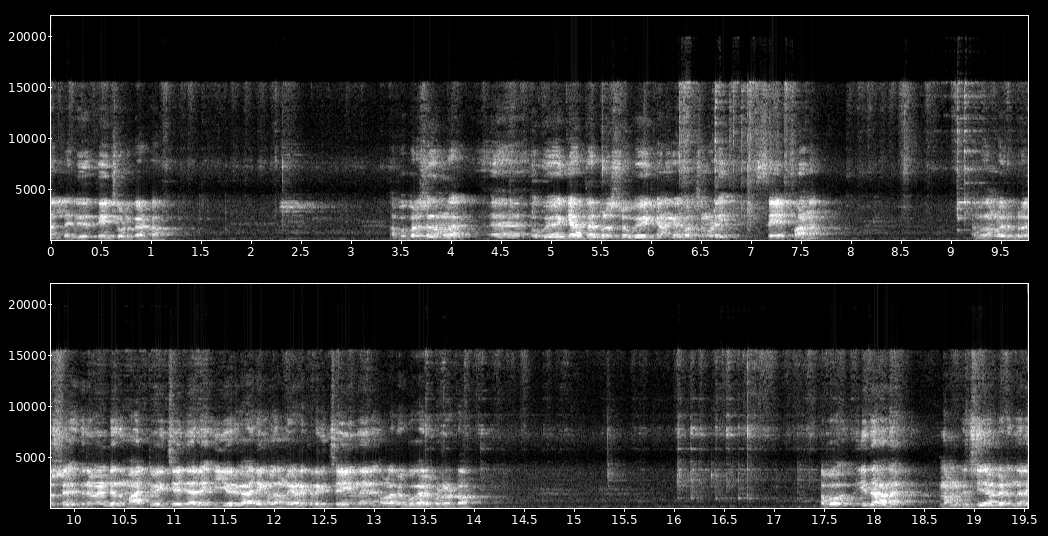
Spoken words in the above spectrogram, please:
നല്ല രീതിയിൽ തേച്ച് കൊടുക്കാം കേട്ടോ. അപ്പൊ ബ്രഷ് നമ്മൾ ഉപയോഗിക്കാത്ത ബ്രഷ് ഉപയോഗിക്കുകയാണെങ്കിൽ കുറച്ചും കൂടി സേഫാണ് അപ്പൊ നമ്മളൊരു ബ്രഷ് ഇതിനു വേണ്ടി ഒന്ന് മാറ്റി വെച്ച് കഴിഞ്ഞാൽ ഈ ഒരു കാര്യങ്ങൾ നമ്മൾ ഇടയ്ക്കിടയ്ക്ക് ചെയ്യുന്നതിന് വളരെ ഉപകാരപ്പെടും കേട്ടോ. അപ്പോൾ ഇതാണ് നമുക്ക് ചെയ്യാൻ പറ്റുന്ന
